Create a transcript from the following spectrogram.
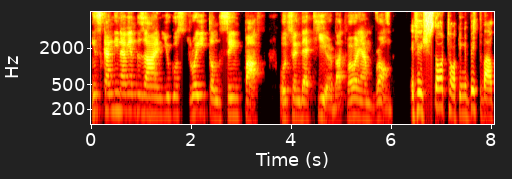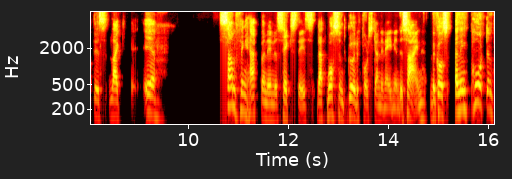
In Scandinavian design, you go straight on the same path also in that year, but probably I'm wrong. If you start talking a bit about this, like uh, something happened in the 60s that wasn't good for Scandinavian design, because an important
